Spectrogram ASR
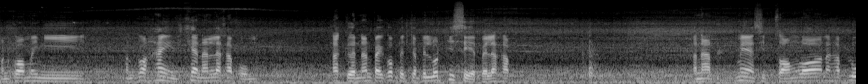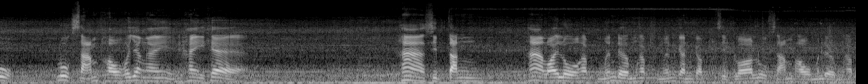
มันก็ไม่มีมันก็ให้แค่นั้นแหละครับ ผม ถ้าเกินนั้นไปก็เป็นจะเป็นรถพิเศษไปแล้วครับ นาดแม่ 12 ล้อนะครับ ลูกลูกสามเผาเขายังไงให้แค่ 50 ตัน 500 โลครับเหมือนเดิมครับ เหมือนกันกับ 10 ล้อลูกสามเผาเหมือนเดิมครับ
